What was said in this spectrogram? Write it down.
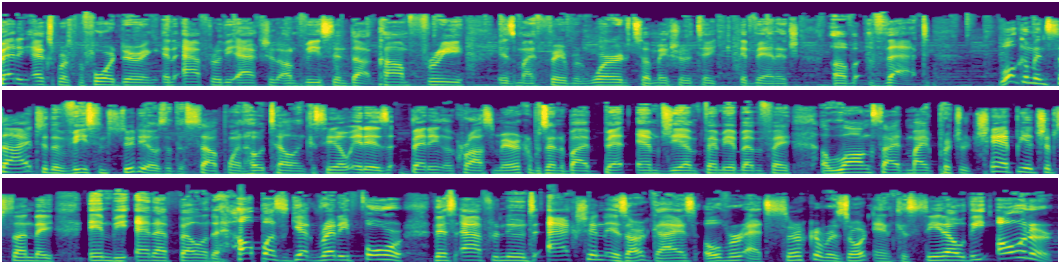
betting experts before, during, and after the action on vsin.com. Free is my favorite word, so make sure to take advantage of that. Welcome inside to the VSiN Studios at the South Point Hotel and Casino. It is Betting Across America presented by BetMGM, Femi Abebefe, alongside Mike Pritchard. Championship Sunday in the NFL. And to help us get ready for this afternoon's action is our guys over at Circa Resort and Casino. The owner,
